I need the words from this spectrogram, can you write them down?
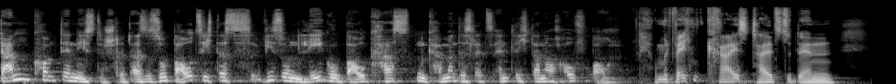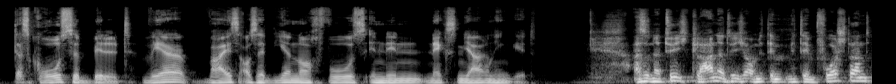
dann kommt der nächste Schritt. Also so baut sich das wie so ein Lego-Baukasten, kann man das letztendlich dann auch aufbauen. Und mit welchem Kreis teilst du denn das große Bild? Wer weiß außer dir noch, wo es in den nächsten Jahren hingeht? Also natürlich, klar, natürlich auch mit dem, mit dem Vorstand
